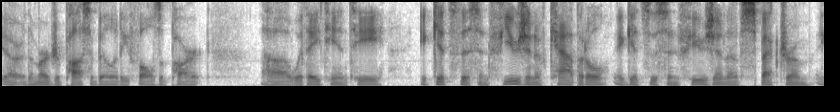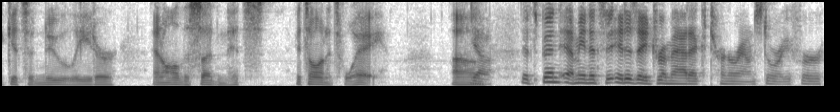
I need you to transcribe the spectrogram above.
or the merger possibility falls apart uh, with AT and T. It gets this infusion of capital. It gets this infusion of spectrum. It gets a new leader, and all of a sudden, it's it's on its way. Um, yeah it's been i mean it's it is a dramatic turnaround story for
